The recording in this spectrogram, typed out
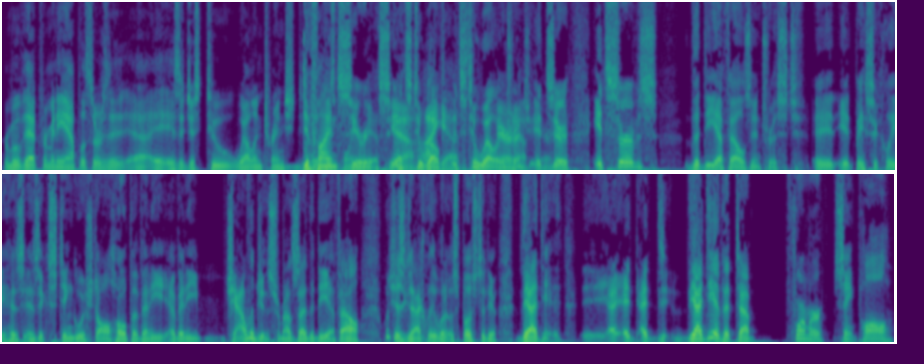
remove that from Minneapolis, or is it uh, is it just too well entrenched? Define serious. Yeah, it's too well. It's too well Fair entrenched. enough, uh, it serves the DFL's interest. It, it basically has, has extinguished all hope of any of any challenges from outside the DFL, which is exactly what it was supposed to do. The idea, I, I, I- the idea that uh, former St. Paul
